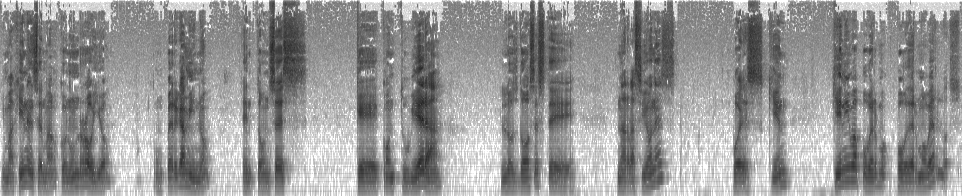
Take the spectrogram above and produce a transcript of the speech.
imagínense, hermanos, con un rollo, un pergamino, entonces que contuviera los dos este, narraciones, pues ¿quién, quién iba a poder, poder moverlos?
